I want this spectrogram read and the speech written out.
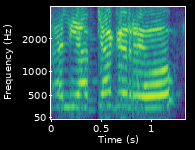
अली आप क्या कर रहे हो?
